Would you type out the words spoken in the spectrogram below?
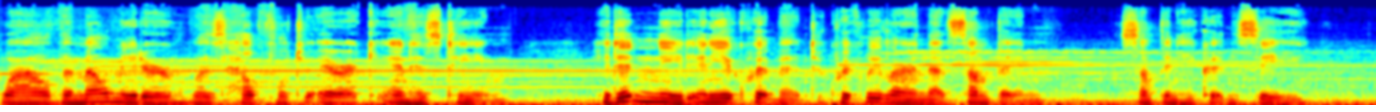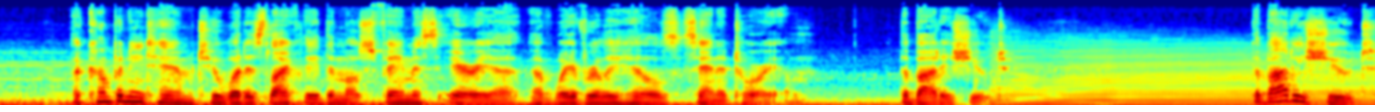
While the MEL meter was helpful to Eric and his team, he didn't need any equipment to quickly learn that something, something he couldn't see, accompanied him to what is likely the most famous area of Waverly Hills Sanatorium the Body Chute. The Body Chute,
